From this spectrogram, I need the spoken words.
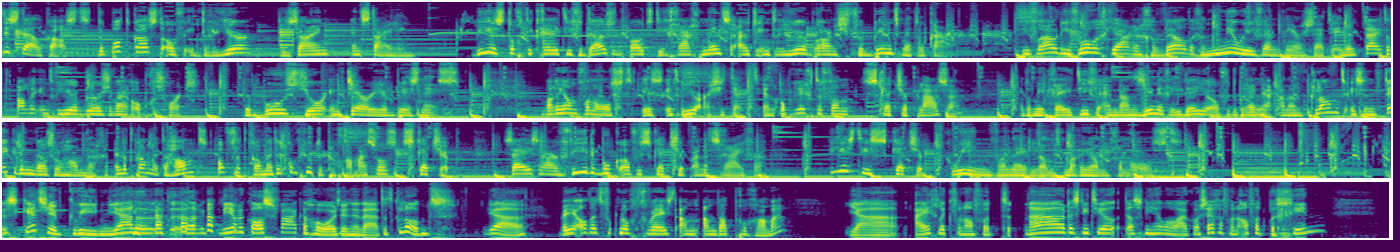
Dit is de podcast over interieur, design en styling. Wie is toch die creatieve duizendpoot die graag mensen uit de interieurbranche verbindt met elkaar? Die vrouw die vorig jaar een geweldige nieuw event neerzette in een tijd dat alle interieurbeurzen waren opgeschort. De Boost Your Interior Business. Marianne van Olst is interieurarchitect en oprichter van Sketcher Plaza. Want om je creatieve en waanzinnige ideeën over te brengen aan een klant is een tekening wel zo handig. En dat kan met de hand of dat kan met een computerprogramma zoals SketchUp. Zij is haar vierde boek over SketchUp aan het schrijven. Wie is die SketchUp Queen van Nederland, Marianne van Olst? De SketchUp Queen, ja, dat, dat heb ik, die heb ik al eens vaker gehoord inderdaad. Dat klopt. Ja. Ben je altijd verknocht geweest aan, aan dat programma? Ja, eigenlijk vanaf het. Nou, dat is niet heel. Dat is niet helemaal waar. Ik wil zeggen vanaf het begin.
